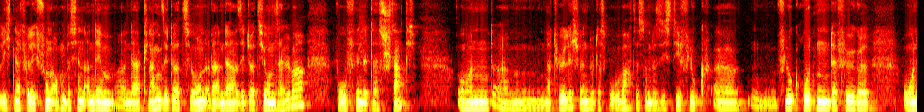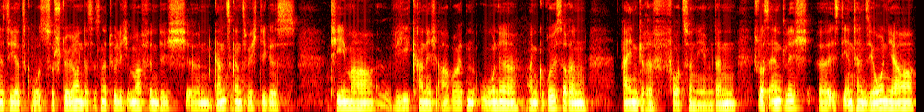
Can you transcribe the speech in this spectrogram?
liegt natürlich schon auch ein bisschen an, dem, an der Klangsituation oder an der Situation selber. Wo findet das statt? Und ähm, natürlich, wenn du das beobachtest und du siehst die Flug, äh, Flugrouten der Vögel, ohne sie jetzt groß zu stören, das ist natürlich immer, finde ich, ein ganz, ganz wichtiges Thema. Wie kann ich arbeiten, ohne einen größeren Eingriff vorzunehmen. Denn schlussendlich äh, ist die Intention ja,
